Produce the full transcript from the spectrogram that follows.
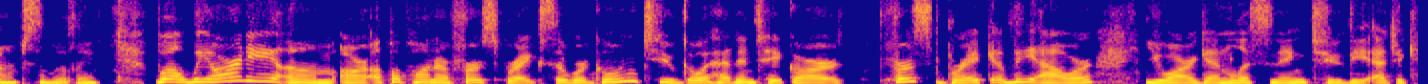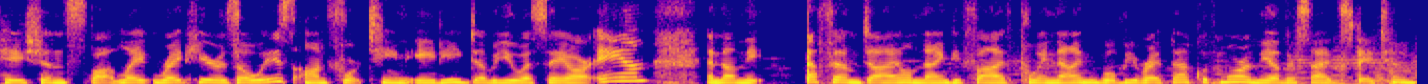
Absolutely. Well, we already um, are up upon our first break, so we're going to go ahead and take our first break of the hour. You are again listening to the Education Spotlight right here, as always, on 1480 WSAR AM and on the FM dial 95.9. We'll be right back with more on the other side. Stay tuned.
